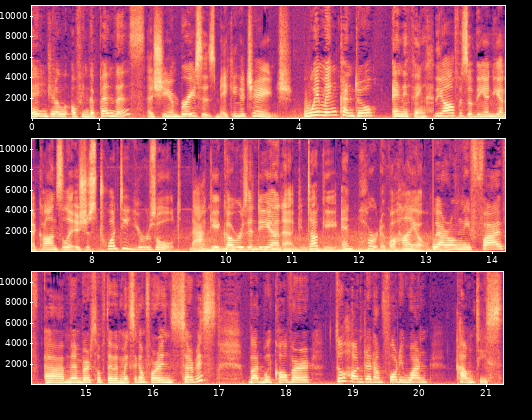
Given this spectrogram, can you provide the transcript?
Angel of Independence. as she embraces making a change. Women can do anything. The office of the Indiana consulate is just 20 years old. Maki covers Indiana, Kentucky, and part of Ohio. We are only five uh, members of the Mexican Foreign Service, but we cover 241 counties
